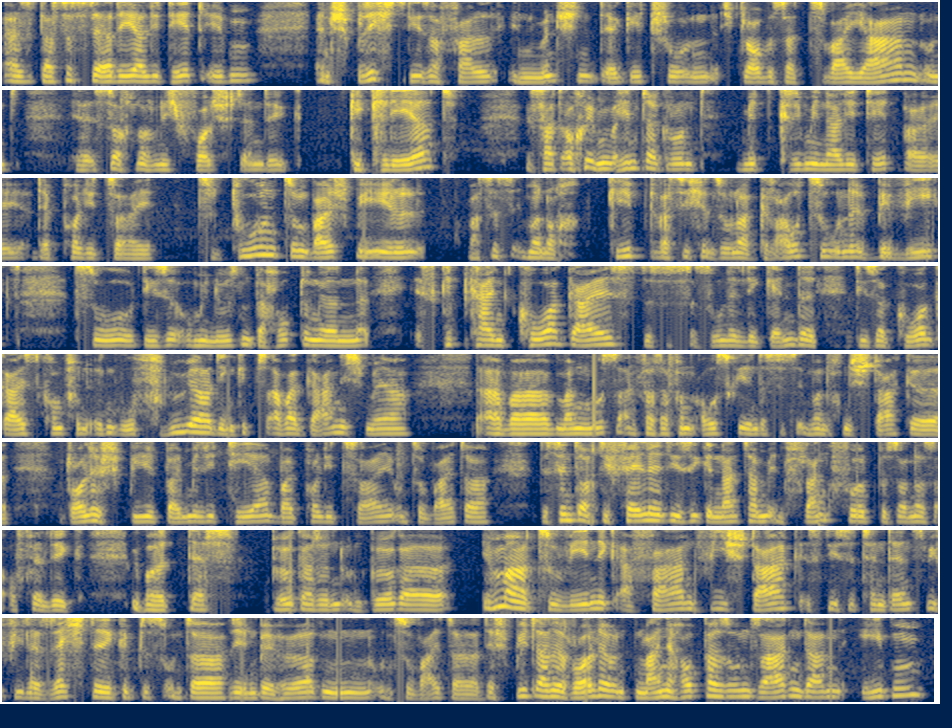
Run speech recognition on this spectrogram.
Also, dass es der Realität eben entspricht. Dieser Fall in München, der geht schon, ich glaube, seit zwei Jahren und er ist auch noch nicht vollständig geklärt. Es hat auch im Hintergrund mit Kriminalität bei der Polizei zu tun, zum Beispiel, was es immer noch gibt, was sich in so einer Grauzone bewegt, so diese ominösen Behauptungen, es gibt keinen Chorgeist, das ist so eine Legende, dieser Chorgeist kommt von irgendwo früher, den gibt es aber gar nicht mehr. Aber man muss einfach davon ausgehen, dass es immer noch eine starke Rolle spielt bei Militär, bei Polizei und so weiter. Das sind auch die Fälle, die Sie genannt haben in Frankfurt, besonders auffällig, über das Bürgerinnen und Bürger immer zu wenig erfahren, wie stark ist diese Tendenz, wie viele Rechte gibt es unter den Behörden und so weiter. Das spielt eine Rolle und meine Hauptpersonen sagen dann eben,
